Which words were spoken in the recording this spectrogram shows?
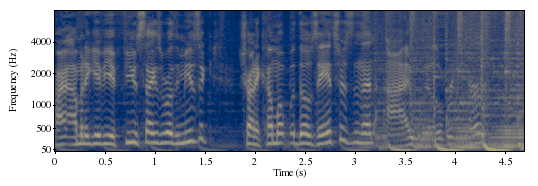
All right, I'm going to give you a few seconds worth of music, try to come up with those answers, and then I will return.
